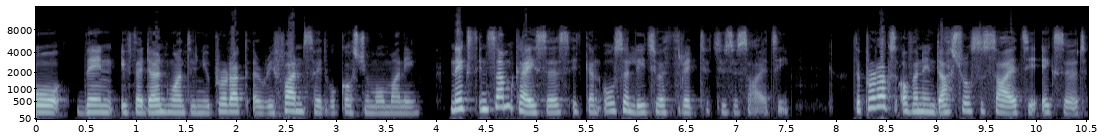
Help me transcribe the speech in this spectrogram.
or then if they don't want a new product, a refund, so it will cost you more money. Next, in some cases, it can also lead to a threat to society. The products of an industrial society exert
